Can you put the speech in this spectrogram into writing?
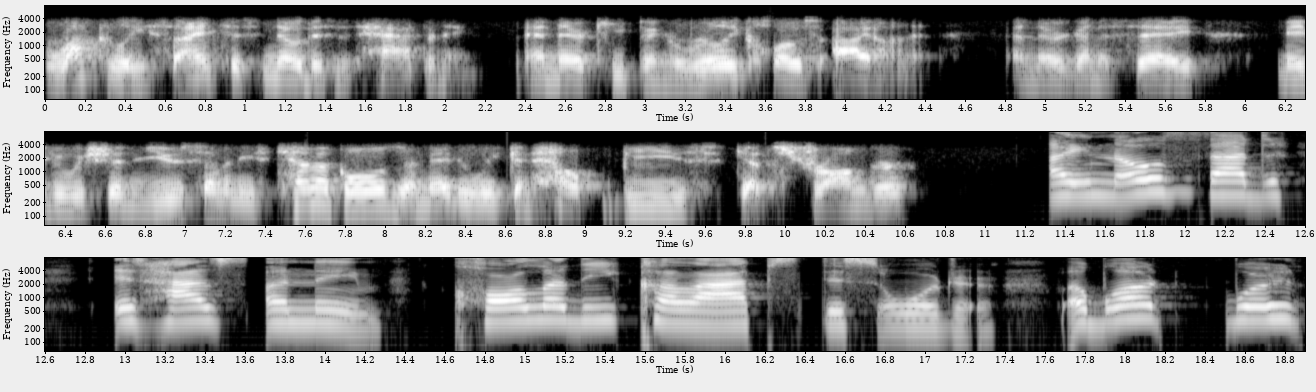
luckily, scientists know this is happening, and they're keeping a really close eye on it. And they're going to say, maybe we shouldn't use some of these chemicals, or maybe we can help bees get stronger. I know that it has a name colony collapse disorder. But what were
